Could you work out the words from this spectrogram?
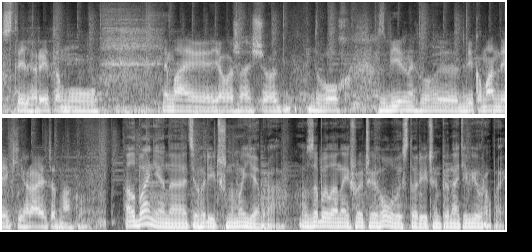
стиль гри, тому немає, я вважаю, що двох збірних, е, дві команди, які грають однаково. Албанія на цьогорічному євро забила найшвидший гол в історії чемпіонатів Європи.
